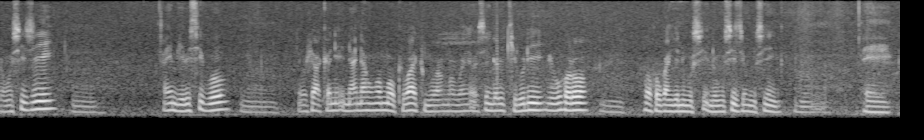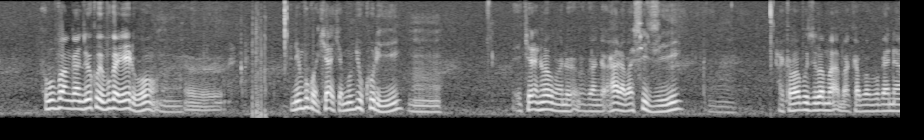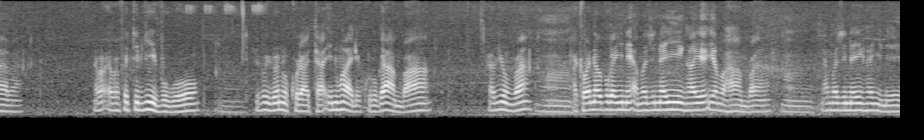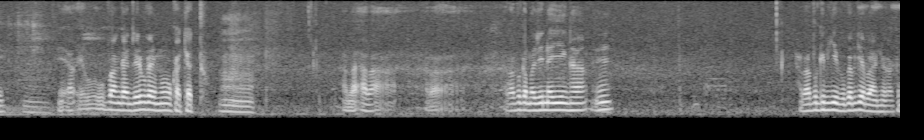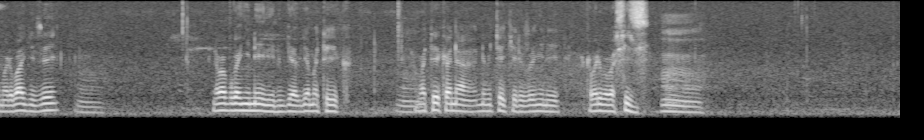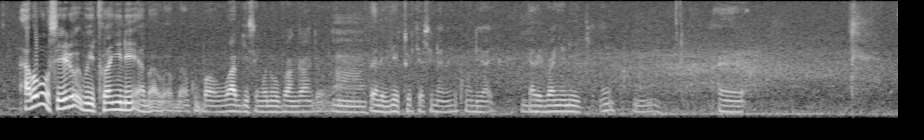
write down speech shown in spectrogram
umusizi ahimbye ibisigo ushaka ni- na- naho nkomoka iwacu mu basinga b'ikiruri b'ubuhoro ubwoko bwanjye ni umusi- ni umusizi w'umusinga Eh, ubuvanganzo bwo kubivuga rero eh, ni imvugo nshyashya mu by'ukuri kera ntibavanga hari abasizi hakaba abavuzi b'ama- bakaba bavuga n'aba aba- abafite ibyivugo ibivugwa ni ukurata intwari ku rugamba urabyumva hakaba n'abavuga nyine amazina y'inka y'amahamba n'amazina y'inka nyine. Eh, ubuvanganzo rero bwari mu moko atatu abavuga amazina y'inka eh, abavuga ibyivugo by'abantu akamaro bagize n'abavuga nyine ibintu bya- by'amateka. Amateka na- n'ibitekerezo nyine akaba ari bo basizi. Abo bose rero bitwa nyine wabyise ngo ni ubuvanganzo wenda byitwa utyo sinamenya ukundi ya- yabirwanya n'iki? Eh,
